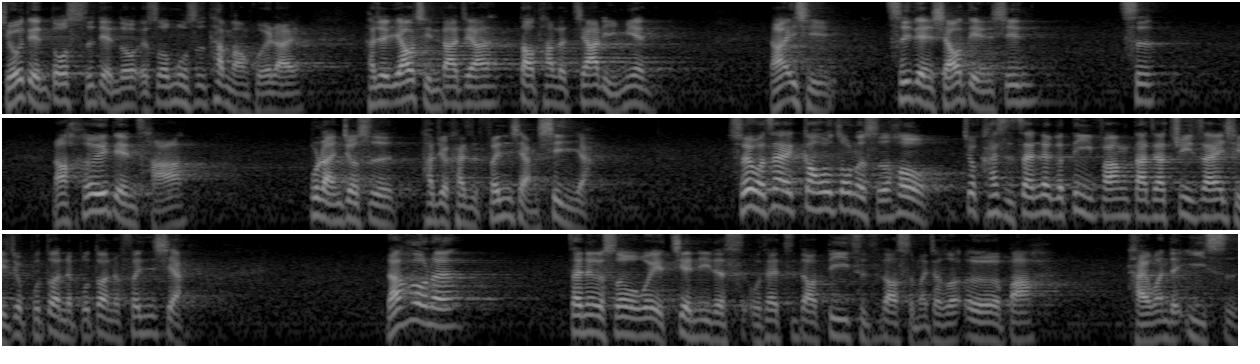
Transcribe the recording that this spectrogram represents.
九点多、十点多，有时候牧师探访回来，他就邀请大家到他的家里面，然后一起吃一点小点心，吃，然后喝一点茶，不然就是他就开始分享信仰。所以我在高中的时候。就开始在那个地方，大家聚在一起，就不断的、不断的分享。然后呢，在那个时候，我也建立了，我才知道第一次知道什么叫做二二八，台湾的意识，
